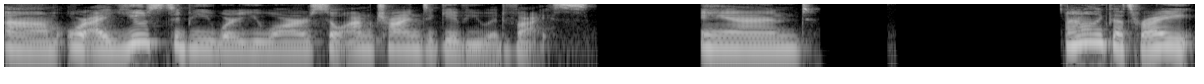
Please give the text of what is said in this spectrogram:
Um, or I used to be where you are, so I'm trying to give you advice. And I don't think that's right.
